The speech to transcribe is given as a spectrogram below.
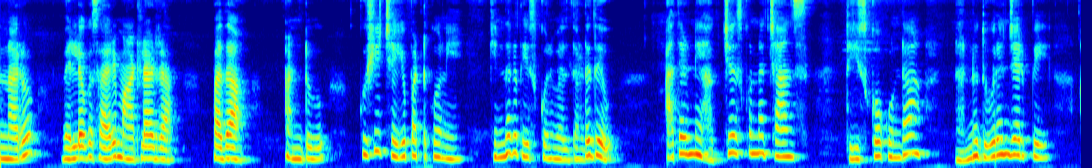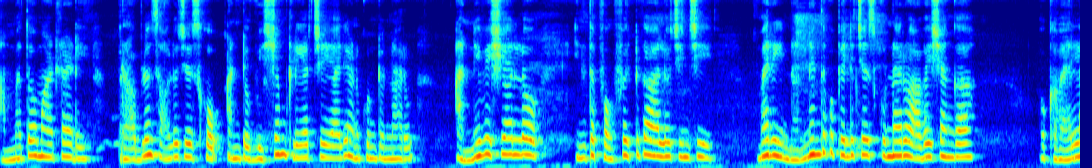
ఉన్నారు వెళ్ళొకసారి మాట్లాడరా పద అంటూ ఖుషి చెయ్యి పట్టుకొని కిందకి తీసుకొని వెళ్తాడు దేవ్. అతడిని హక్ చేసుకున్న ఛాన్స్ తీసుకోకుండా నన్ను దూరం జరిపి అమ్మతో మాట్లాడి ప్రాబ్లం సాల్వ్ చేసుకో అంటూ విషయం క్లియర్ చేయాలి అనుకుంటున్నారు. అన్ని విషయాల్లో ఇంత పర్ఫెక్ట్గా ఆలోచించి మరి నన్నెందుకు పెళ్ళి చేసుకున్నారు ఆవేశంగా? ఒకవేళ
